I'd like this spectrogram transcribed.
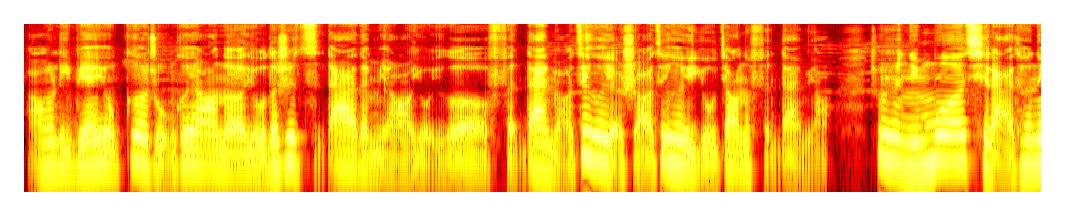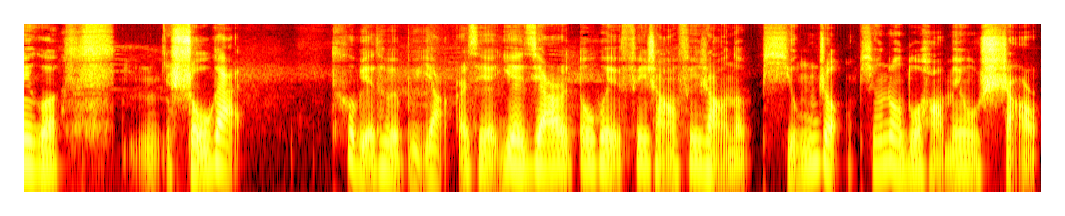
然后里边有各种各样的，有的是紫带的苗，有一个粉带苗，这个也是啊，这个油浆的粉带苗，就是你摸起来它那个，嗯，手感特别特别不一样，而且叶尖儿都会非常非常的平整，平整多好，没有勺。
